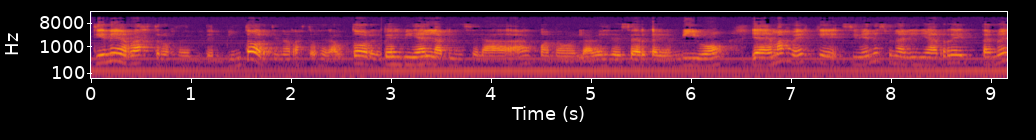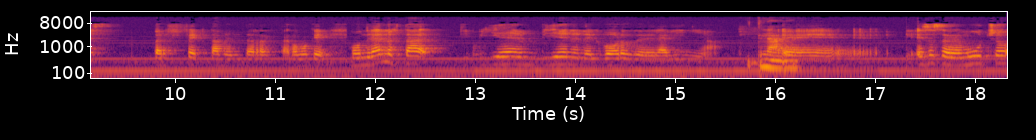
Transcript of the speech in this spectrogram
tiene rastros del, del pintor, tiene rastros del autor. Ves bien la pincelada cuando la ves de cerca y en vivo, y además ves que si bien es una línea recta, no es perfectamente recta, como que Mondrian no está bien, bien en el borde de la línea. Claro. Eh, eso se ve mucho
